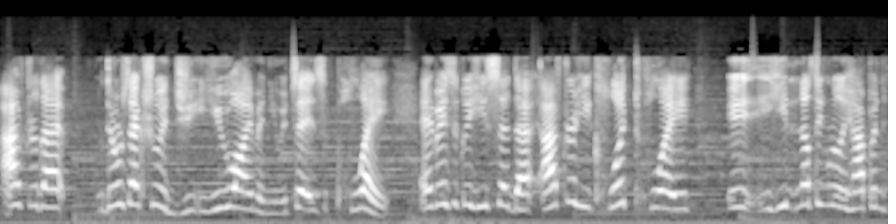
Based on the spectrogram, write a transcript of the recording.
after that, there was actually a UI menu. It says play, and basically he said that after he clicked play, it, he nothing really happened,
